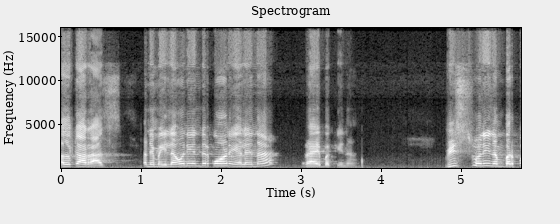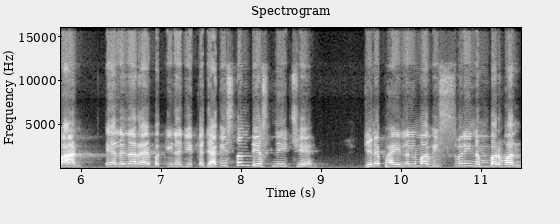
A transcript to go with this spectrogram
Alcaraz. અને મહિલાઓની અંદર કોણ? Elena Rybakina. વિશ્વની નંબર પાંચ, એલેના રાયબકીના જે કઝાકિસ્તાન દેશની છે, જેને ફાઇનલમાં વિશ્વની નંબર વન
